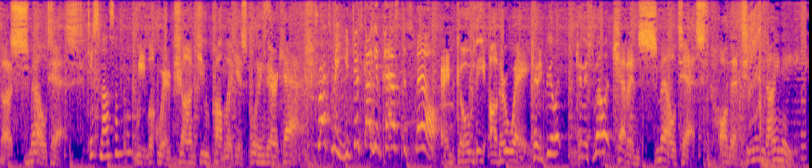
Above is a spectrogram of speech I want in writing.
the smell test. Do you smell something? We look where John Q. Public is putting their cash Trust me, you just gotta get past the smell. and go the other way. Can you feel it? Can you smell it? Kevin's smell test on the Team 980.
